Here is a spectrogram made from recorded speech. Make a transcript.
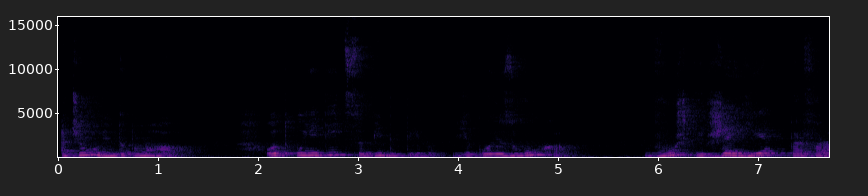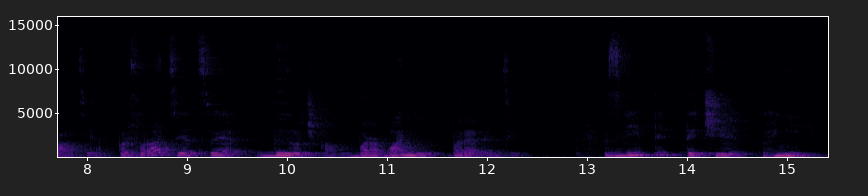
А чому він допомагав? От уявіть собі дитину, в якої з вуха в вушці вже є перфорація. Перфорація це дирочка в барабанній перетинці. Звідти тече гній.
